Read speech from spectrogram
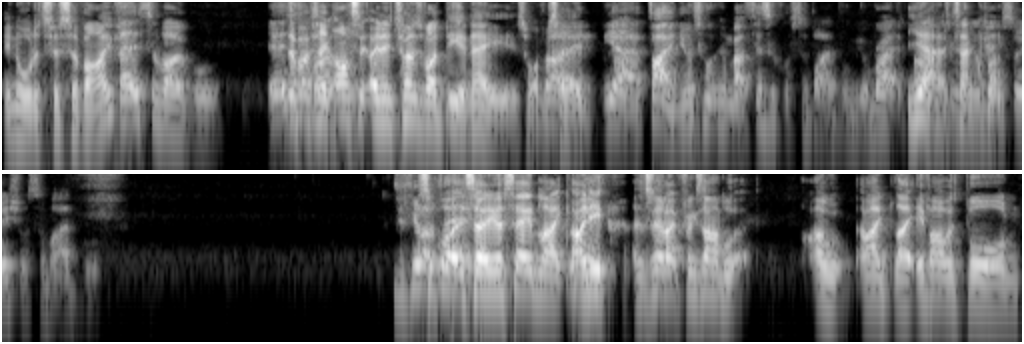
in order to survive. That is survival. It is No, but I'm saying us, and in terms of our DNA, is what I'm saying. Yeah, fine. You're talking about physical survival. You're right. Yeah, I'm talking exactly. About social survival. You So, what, so you're saying like I Because- need, so like for example, oh, I like if I was born,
